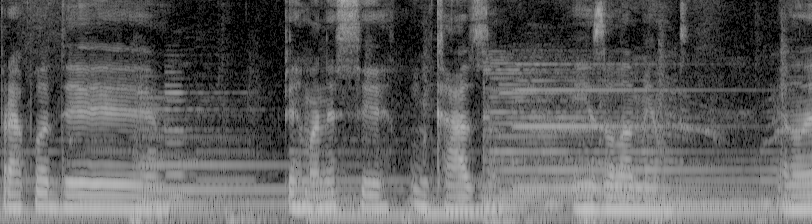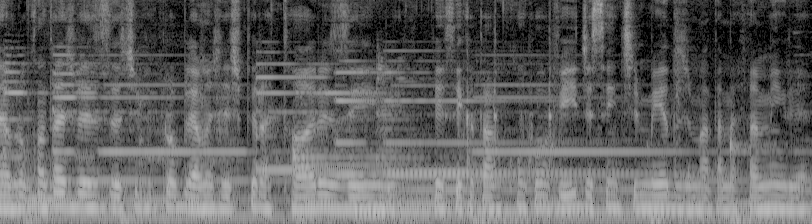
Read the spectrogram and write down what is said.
para poder permanecer em casa, em isolamento. Eu não lembro quantas vezes eu tive problemas respiratórios e pensei que eu tava com Covid e senti medo de matar minha família.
